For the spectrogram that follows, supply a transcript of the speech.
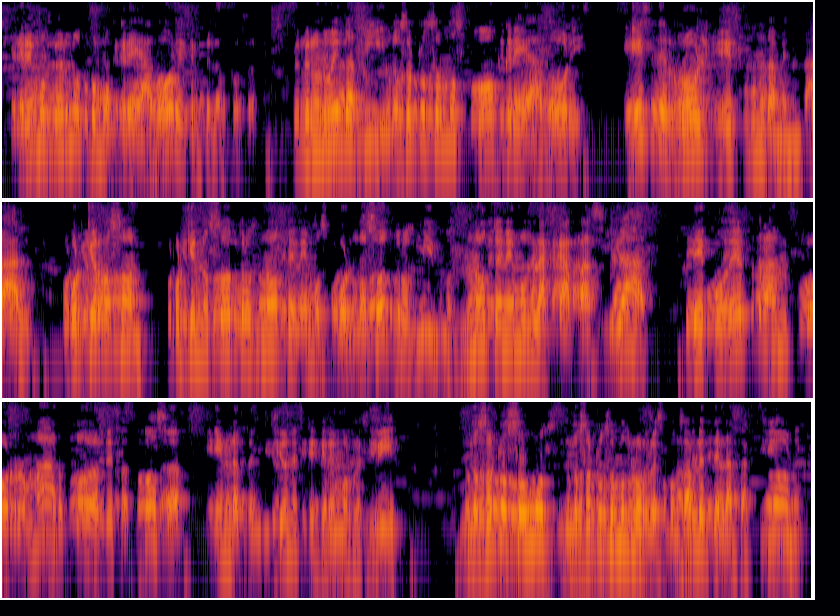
queremos vernos como creadores de las cosas. Pero no es así, nosotros somos co-creadores. Este rol es fundamental. ¿Por qué razón? Porque nosotros no tenemos, por nosotros mismos, no tenemos la capacidad de poder transformar todas esas cosas en las bendiciones que queremos recibir. Nosotros somos, nosotros somos los responsables de las acciones,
